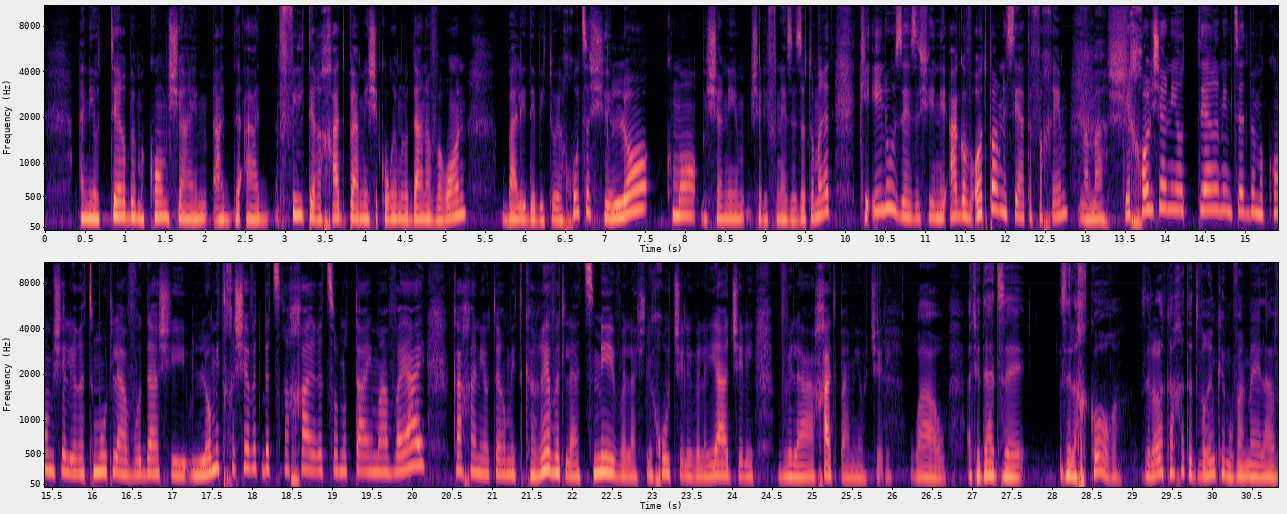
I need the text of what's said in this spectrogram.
אני יותר במקום שהפילטר החד פעמי שקוראים לו דנה ורון, בא לידי ביטוי החוצה, שלא כמו בשנים שלפני זה. זאת אומרת, כאילו זה איזושהי, אגב, עוד פעם נשיאת הפכים. ממש. ככל שאני יותר נמצאת במקום של הירתמות לעבודה שהיא לא מתחשבת בצרכיי, רצונותיי, מאווייי, ככה אני יותר מתקרבת לעצמי ולשליחות שלי וליעד שלי ולחד פעמיות שלי. וואו, את יודעת, זה, זה לחקור, זה לא לקחת את הדברים כמובן מאליו.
